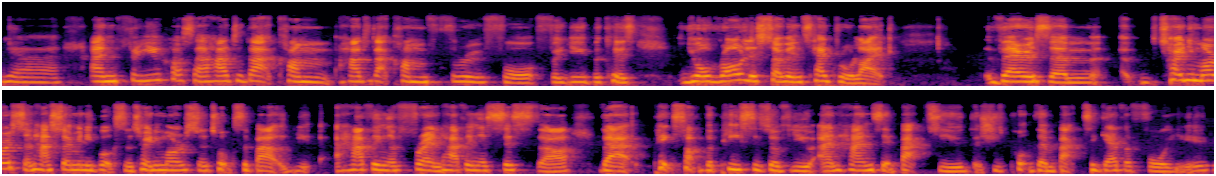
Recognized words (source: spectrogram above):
Yeah, and for you, Kosar, how did that come? How did that come through for for you? Because your role is so integral. Like there is um Toni Morrison has so many books and Toni Morrison talks about you, having a friend having a sister that picks up the pieces of you and hands it back to you that she's put them back together for you.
